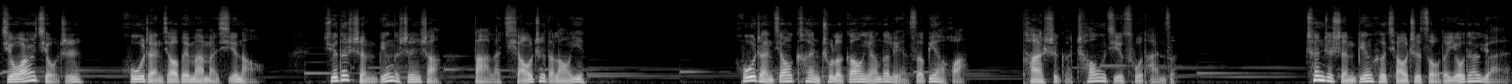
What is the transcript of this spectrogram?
久而久之，胡展娇被慢慢洗脑，觉得沈冰的身上打了乔治的烙印。胡展娇看出了高阳的脸色变化，他是个超级醋坛子。趁着沈冰和乔治走得有点远，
